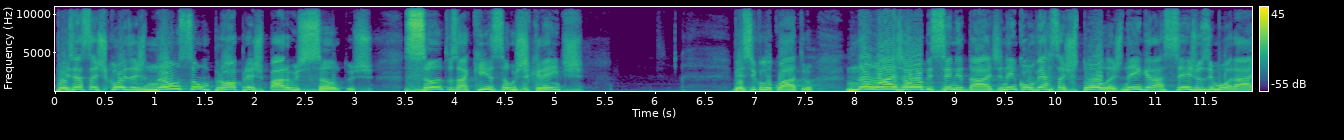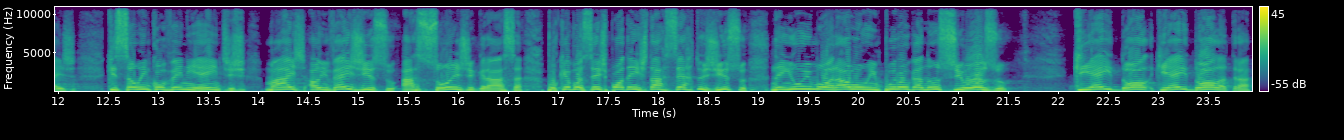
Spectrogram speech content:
pois essas coisas não são próprias para os santos. Santos aqui são os crentes. Versículo 4: Não haja obscenidade, nem conversas tolas, nem gracejos imorais, que são inconvenientes, mas, ao invés disso, ações de graça, porque vocês podem estar certos disso: nenhum imoral ou impuro ou ganancioso, que é, idólatra, que é idólatra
